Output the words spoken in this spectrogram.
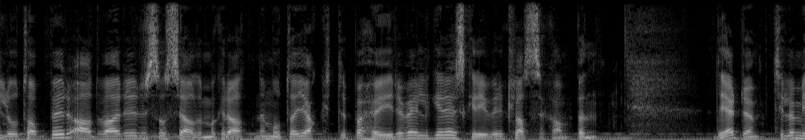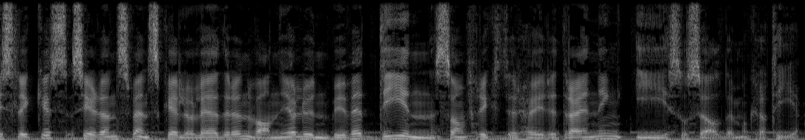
LO-topper advarer sosialdemokratene mot å jakte på høyrevelgere, skriver Klassekampen. Det er dømt til å mislykkes, sier den svenske LO-lederen Vanja Lundby Vedin, som frykter høyredreining i sosialdemokratiet.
